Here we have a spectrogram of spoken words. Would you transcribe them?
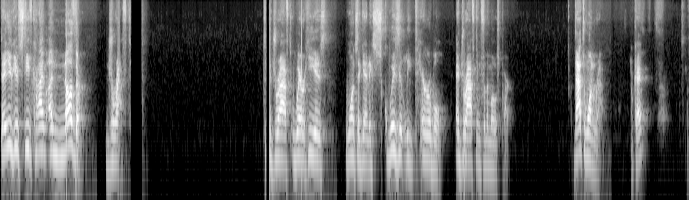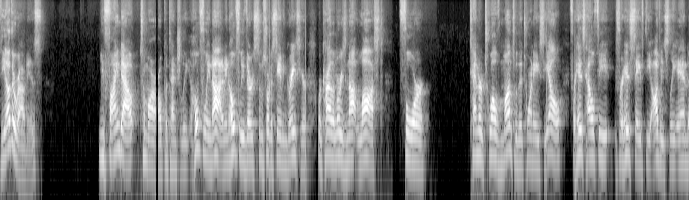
Then you give Steve Keim another draft to draft where he is once again exquisitely terrible at drafting for the most part. That's one route. Okay. The other route is you find out tomorrow, potentially, hopefully not. I mean, hopefully there's some sort of saving grace here where Kyler Murray's not lost for 10 or 12 months with a torn ACL for his healthy, for his safety, obviously, and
